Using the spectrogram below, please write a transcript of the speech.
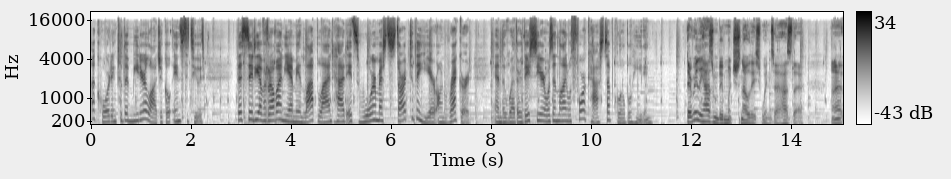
according to the Meteorological Institute. The city of Rovaniemi in Lapland had its warmest start to the year on record, and the weather this year was in line with forecasts of global heating. There really hasn't been much snow this winter, has there? Uh,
